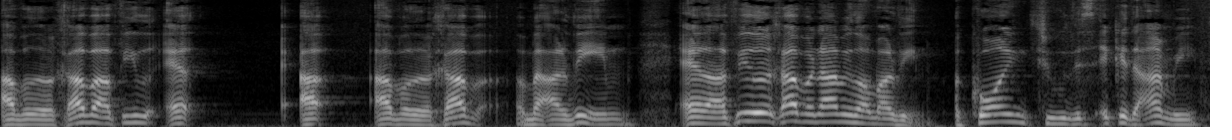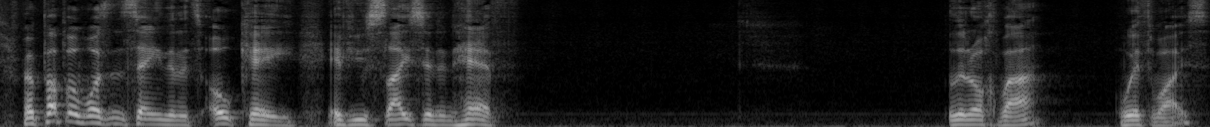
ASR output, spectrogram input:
Aval Afil eh, אבל רחבה מערבים, אלא אפילו רחבה נמי לא מערבים. According to this Ikad Amri, her papa wasn't saying that it's okay if you slice it in half lirochba, widthwise.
